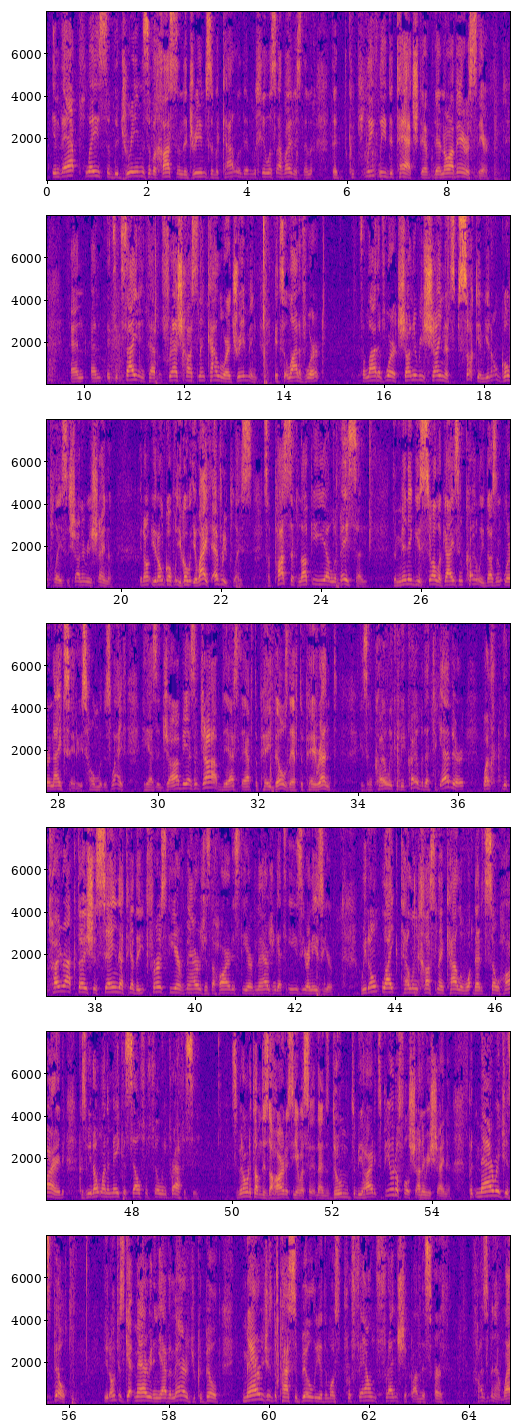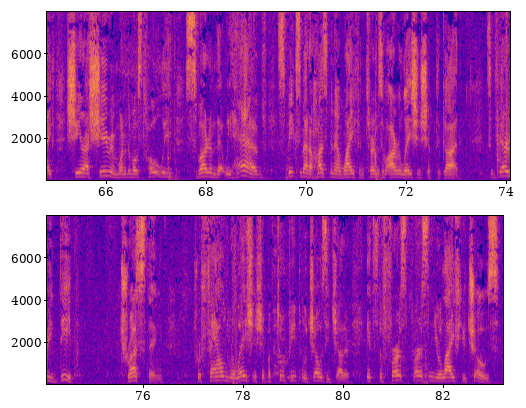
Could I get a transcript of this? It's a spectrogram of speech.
In that place of the dreams of a chasna, the dreams of a kala, they're Mechilas Avainis. They're, they're completely detached. They're, they're no Averis there and and it's exciting to have a fresh chasna and kalu or dreaming. It's a lot of work. It's a lot of work. Shana Rishayna, it's psukim. You don't go places. Shana Rishayna. You don't. You don't go. You go with your wife every place. It's a pasuk naki lebesai. The minig Yisrael, a guy's in Kollel, he doesn't learn night seder. He's home with his wife. He has a job. He has a job. Yes, they have to pay bills. They have to pay rent. He's in Kollel. He can be Kollel, but that together what the Torah Akdosh is saying that together, the first year of marriage is the hardest year of marriage and gets easier and easier. We don't like telling Chasna and Kala that it's so hard because we don't want to make a self-fulfilling prophecy. So we don't want to tell them this is the hardest year that's doomed to be hard. It's beautiful, Shana Rishina. But marriage is built. You don't just get married and you have a marriage, you could build. Marriage is the possibility of the most profound friendship on this earth husband and wife. Shir HaShirim, one of the most holy svarim that we have, speaks about a husband and wife in terms of our relationship to God. It's a very deep, trusting, profound relationship of two people who chose each other. It's the first person in your life you chose.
